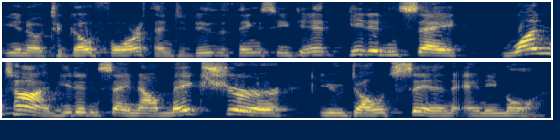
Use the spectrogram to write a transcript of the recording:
you know to go forth and to do the things he did, he didn't say one time he didn't say now make sure you don't sin anymore.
